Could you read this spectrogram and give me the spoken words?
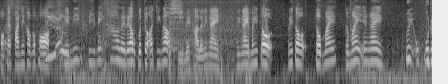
ขอแค่ฟันให้เข้าก็พอเรนนี่ตีไม่เข้าเลยนะครับโกโจเอาจริงแล้วตีไม่เข้าเลยยังไง ยังไงมาฮิโตะมาฮิโตะจบไหมจบไหมยังไงเฮ้ยโอ้โหโด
